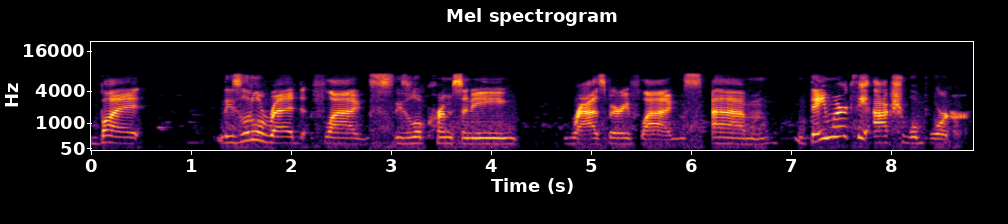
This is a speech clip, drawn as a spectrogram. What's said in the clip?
but these little red flags, these little crimsony raspberry flags, um, they mark the actual border.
